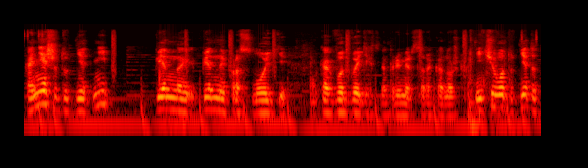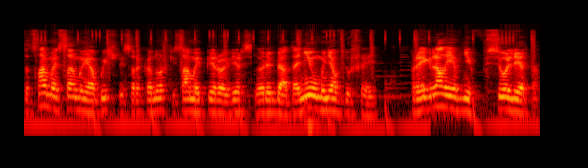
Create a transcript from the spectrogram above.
Конечно, тут нет ни пенной, пенной прослойки, как вот в этих, например, сороконожках. Ничего тут нет, это самые-самые обычные сороконожки, самая первая версия. Но, ребят, они у меня в душе. Проиграл я в них все лето.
